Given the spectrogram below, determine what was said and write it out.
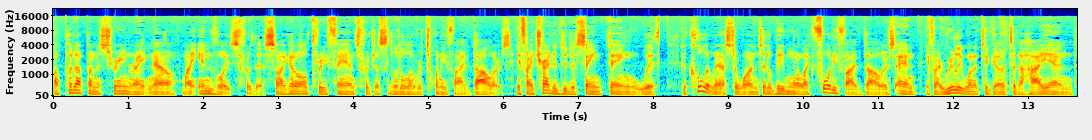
I'll put up on the screen right now my invoice for this. So I got all three fans for just a little over $25. If I try to do the same thing with the Cooler Master ones, it'll be more like $45. And if I really wanted to go to the high end,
